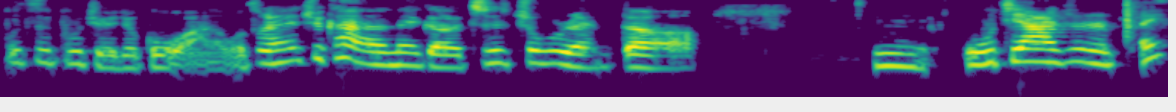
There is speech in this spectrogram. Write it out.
不知不觉就过完了。我昨天去看了那个蜘蛛人的，嗯，无家日，哎，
